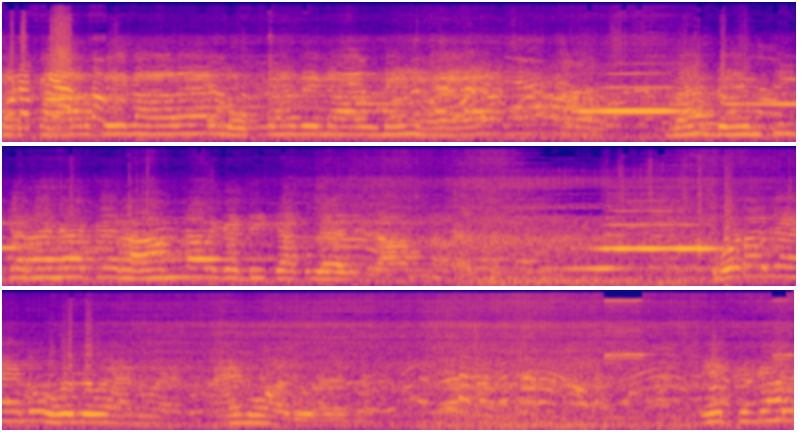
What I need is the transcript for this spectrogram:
ਸਰਕਾਰ ਦੇ ਨਾਲ ਹੈ ਲੋਕਾਂ ਦੇ ਨਾਲ ਨਹੀਂ ਹੈ। ਮੈਂ ਬੇਨਤੀ ਕਰਾਂਗਾ ਕਿ ਆਰਾਮ ਨਾਲ ਗੱਡੀ ਕੱਢ ਜੀ ਆਰਾਮ ਨਾਲ। ਥੋੜਾ ਜਿਹਾ ਇਹਨੂੰ ਹੋ ਜਾਓ ਇਹਨੂੰ ਇਹਨੂੰ ਆ ਜਾਓ ਇੱਕ ਗੱਲ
